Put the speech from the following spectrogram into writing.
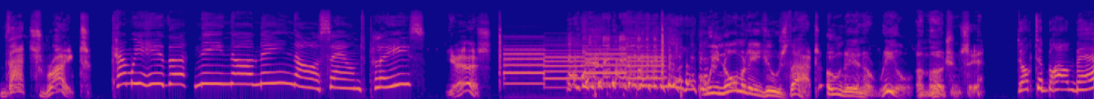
That's right. Can we hear the Nina Nina sound, please? Yes. We normally use that only in a real emergency. Dr. Brown Bear,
